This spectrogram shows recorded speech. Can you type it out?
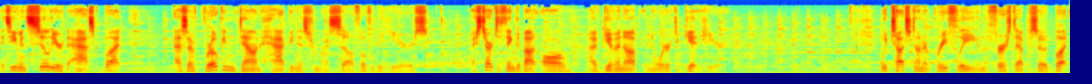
It's even sillier to ask, but as I've broken down happiness for myself over the years, I start to think about all I've given up in order to get here. We touched on it briefly in the first episode, but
